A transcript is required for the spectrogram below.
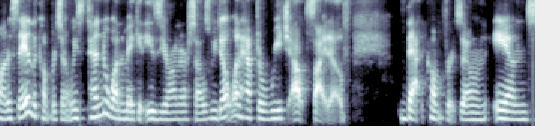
want to stay in the comfort zone. We tend to want to make it easier on ourselves. We don't want to have to reach outside of that comfort zone and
